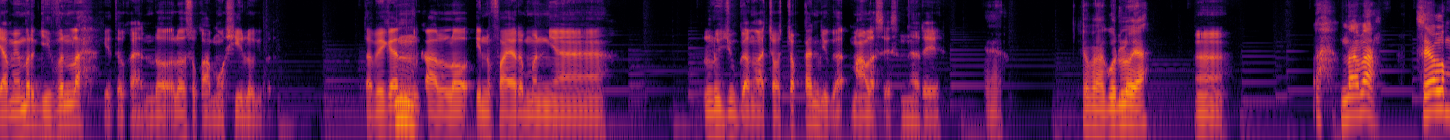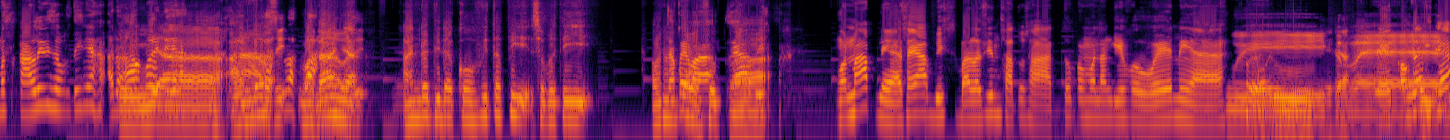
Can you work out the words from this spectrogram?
ya member given lah gitu kan. Lo lo suka Moshi lo gitu. Tapi kan kalau environmentnya lu juga nggak cocok kan juga males ya sebenarnya. Coba gua dulu ya. Nah, Nah, nah. Saya lemes sekali nih sepertinya. Ada apa ini Iya, ya? Anda sih? makanya? Anda tidak covid tapi seperti orang Capek, Pak. covid Saya habis- pak. Mohon maaf nih ya, saya habis balesin satu-satu pemenang giveaway nih ya. Wih, keren. Eh, kongres ya,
